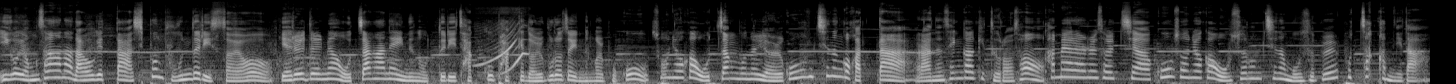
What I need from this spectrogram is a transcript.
이거 영상 하나 나오겠다 싶은 부분들이 있어요. 예를 들면 옷장 안에 있는 옷들이 자꾸 밖에 널브러져 있는 걸 보고 소녀가 옷장 문을 열고 훔치는 것 같다라는 생각이 들어서 카메라를 설치하고 소녀가 옷을 훔치는 모습을 포착합니다.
